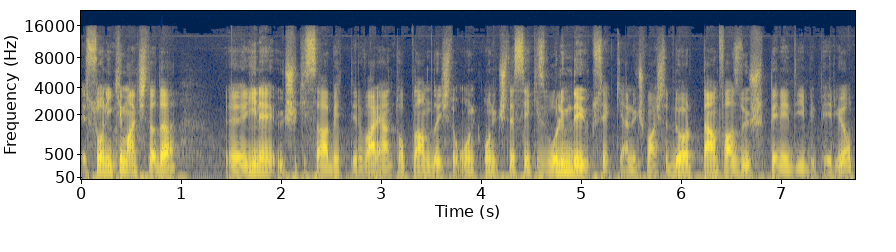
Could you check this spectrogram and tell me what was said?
E, son iki maçta da e, yine üçlük isabetleri var. Yani toplamda işte 10, 13'te 8. Volüm de yüksek. Yani 3 maçta 4'ten fazla üçlük denediği bir periyot.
